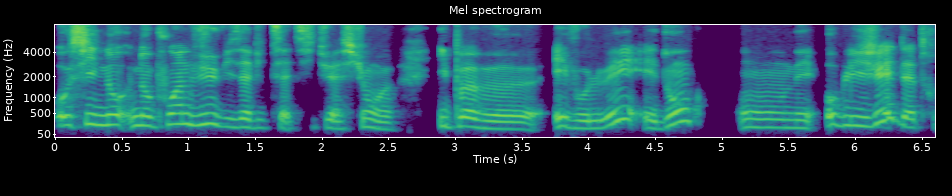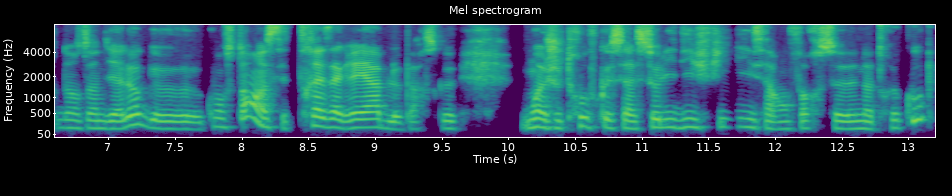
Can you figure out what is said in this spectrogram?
aussi, nos, nos points de vue vis-à-vis de cette situation, ils peuvent évoluer et donc on est obligé d'être dans un dialogue euh, constant. C'est très agréable parce que moi je trouve que ça solidifie, ça renforce euh, notre couple,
